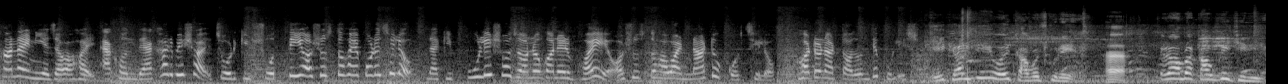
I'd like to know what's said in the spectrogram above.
থানায় নিয়ে যাওয়া হয়। এখন দেখার বিষয় চোর কি সত্যিই অসুস্থ হয়ে পড়েছিল নাকি পুলিশ ও জনগণের ভয়ে অসুস্থ হওয়ার নাটক করছিল? ঘটনার তদন্তে পুলিশ। এইখানটি ওই কাগজ করে হ্যাঁ। এরা আমরা কাউকেই চিনি না।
